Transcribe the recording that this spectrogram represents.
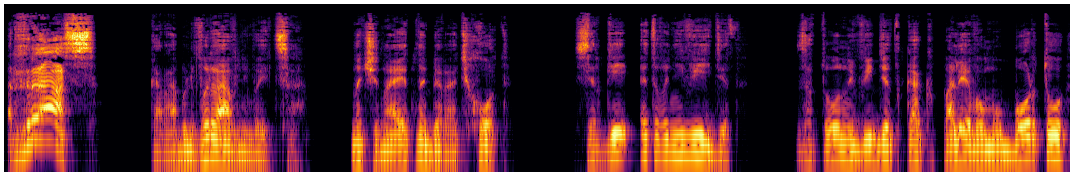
Раз!» Корабль выравнивается, начинает набирать ход. Сергей этого не видит, зато он видит, как по левому борту,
